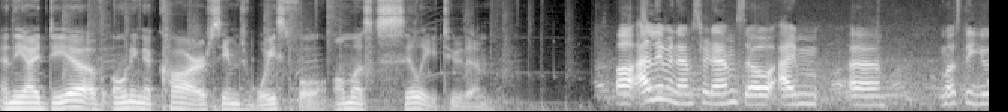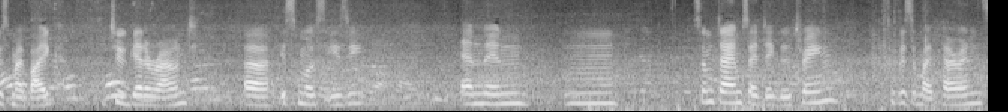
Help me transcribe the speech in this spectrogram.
and the idea of owning a car seems wasteful, almost silly to them. Well, I live in Amsterdam, so I'm uh, mostly use my bike to get around. Uh, it's most easy. And then mm, sometimes I take the train to visit my parents.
